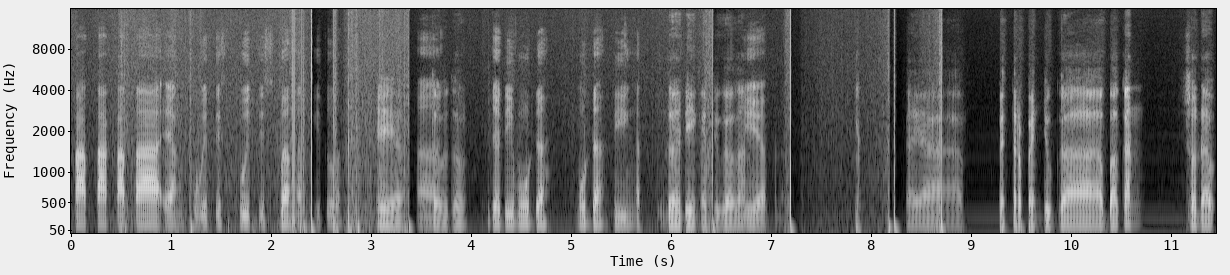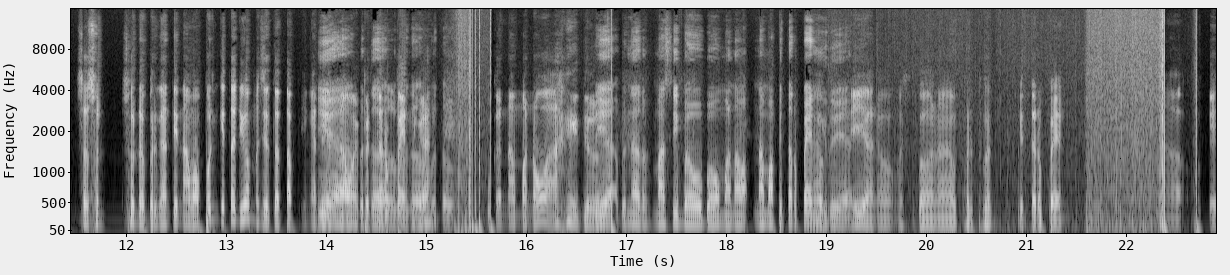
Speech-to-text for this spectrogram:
kata-kata yang puitis-puitis banget gitu lah. iya Ah. betul betul Jadi mudah mudah diingat. udah diingat juga kan Iya benar. kayak Peter Pan juga bahkan sudah sudah berganti nama pun kita juga masih tetap ingat dengan nama betul Peter Pan betul kan? betul. bukan nama Noah gitu loh. Iya benar, masih bawa-bawa nama, nama Peter Pan Nah, gitu ya. iya nama masih bawa nama Peter, Pan. Nah, oke.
